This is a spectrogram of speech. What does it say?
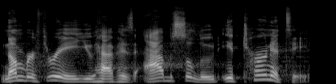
Number three, you have his absolute eternity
